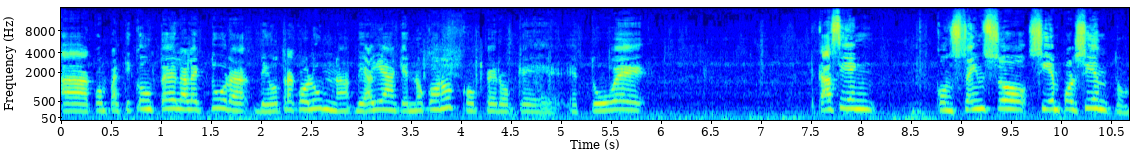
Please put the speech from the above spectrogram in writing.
a compartir con ustedes la lectura de otra columna de alguien a quien no conozco, pero que estuve casi en consenso 100%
